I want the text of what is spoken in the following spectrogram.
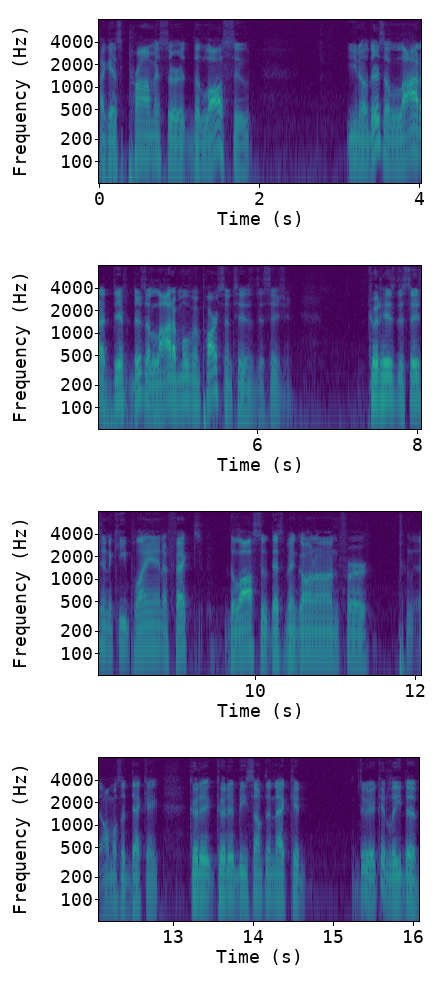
I guess, promise or the lawsuit, you know, there's a lot of diff- there's a lot of moving parts into his decision. Could his decision to keep playing affect the lawsuit that's been going on for almost a decade? Could it could it be something that could dude, it could lead to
